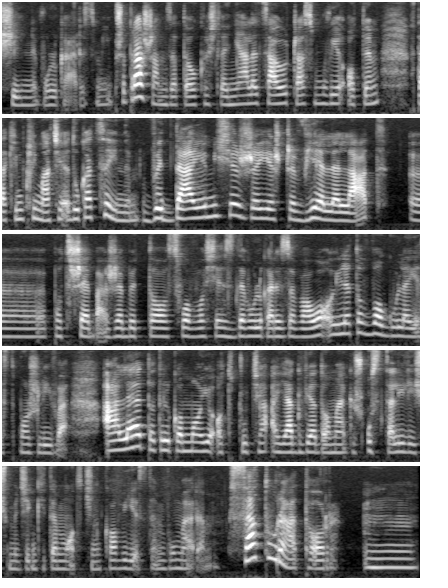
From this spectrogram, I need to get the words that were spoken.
silny wulgaryzm. I przepraszam za to określenie, ale cały czas mówię o tym w takim klimacie edukacyjnym. Wydaje mi się, że jeszcze wiele lat potrzeba, żeby to słowo się zdewulgaryzowało, o ile to w ogóle jest możliwe. Ale to tylko moje odczucia, a jak wiadomo, jak już ustaliliśmy dzięki temu odcinkowi, jestem boomerem. Saturator. Mm.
